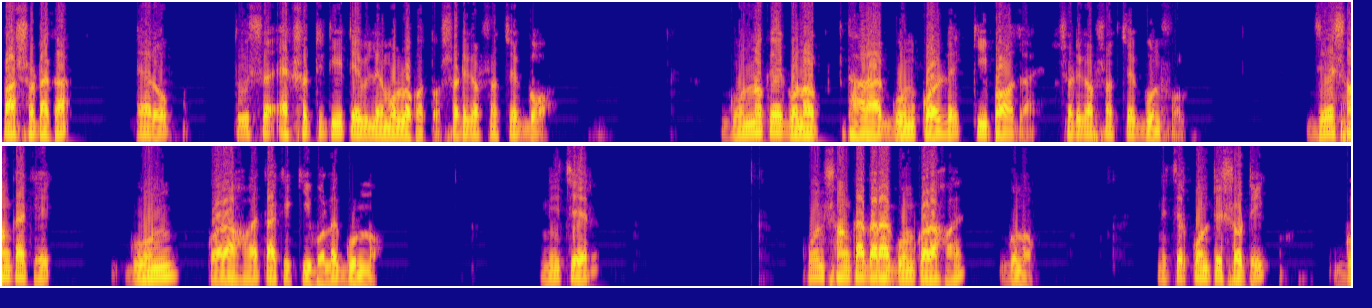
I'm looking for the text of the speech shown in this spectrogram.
পাঁচশো টাকা। এরূপ দুইশো একষট্টিটি টেবিলের মূল্য কত? সঠিক অপশন হচ্ছে গ। গণ্যকে গণক দ্বারা গুণ করলে কি পাওয়া যায়? সঠিক অপশন হচ্ছে গুণফল। যে সংখ্যাকে গুণ করা হয় তাকে কি বলে? গুণ্য। নিচের কোন সংখ্যা দ্বারা গুণ করা হয়? গুণক। নিচের কোনটি সঠিক? গ।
